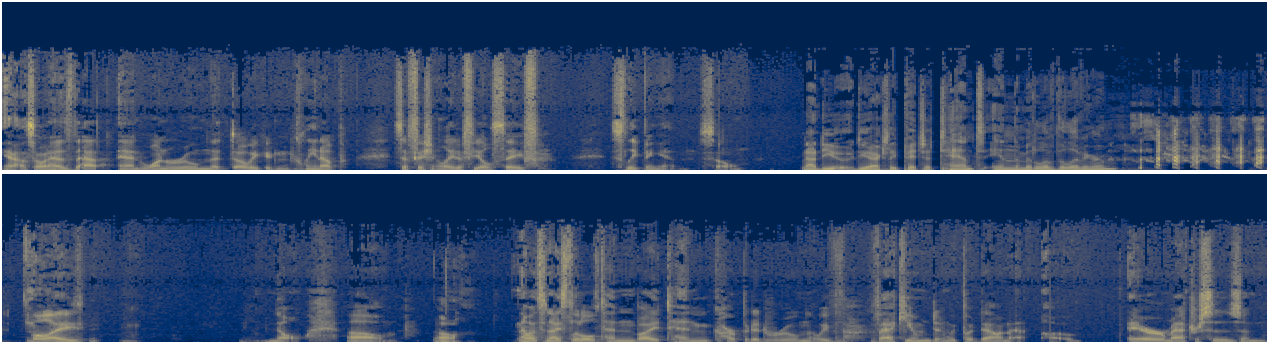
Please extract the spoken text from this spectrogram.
yeah, so it has that and one room that uh, we can clean up sufficiently to feel safe sleeping in. So Now, do you do you actually pitch a tent in the middle of the living room? Well, I no, um, Oh, no. It's a nice little ten by ten carpeted room that we've vacuumed, and we put down uh, air mattresses and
